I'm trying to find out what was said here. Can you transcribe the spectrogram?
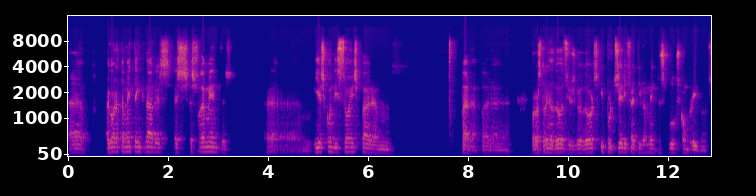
Uh, agora também tem que dar as, as, as ferramentas uh, e as condições para, para, para, para os treinadores e os jogadores e proteger efetivamente os clubes cumpridores.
